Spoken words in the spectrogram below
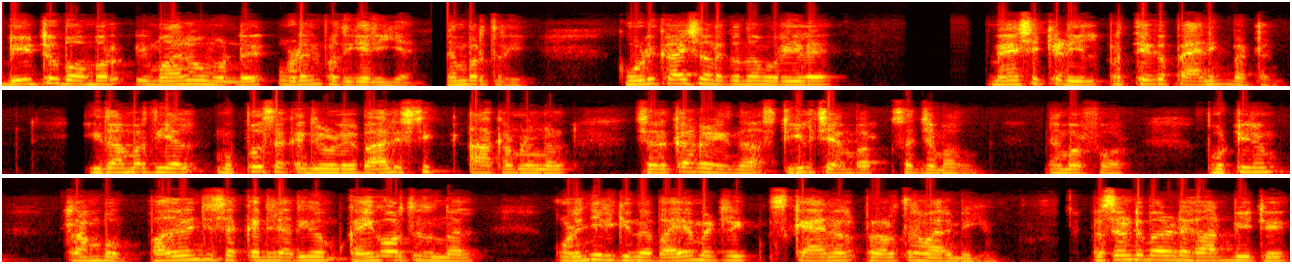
ബി ടു ബോംബർ വിമാനവുമുണ്ട് ഉടൻ പ്രതികരിക്കാൻ. നമ്പർ ത്രീ കൂടിക്കാഴ്ച നടക്കുന്ന മുറിയിലെ മേശയ്ക്കടിയിൽ പ്രത്യേക പാനിക് ബട്ടൺ ഇത് അമർത്തിയാൽ മുപ്പത് സെക്കൻഡിനുള്ളിൽ ബാലിസ്റ്റിക് ആക്രമണങ്ങൾ ചെറുക്കാൻ കഴിയുന്ന സ്റ്റീൽ ചേംബർ സജ്ജമാകും. നമ്പർ ഫോർ പുട്ടിനും ട്രംപും പതിനഞ്ച് സെക്കൻഡിലധികം കൈകോർത്തു നിന്നാൽ ഒളിഞ്ഞിരിക്കുന്ന ബയോമെട്രിക് സ്കാനർ പ്രവർത്തനം ആരംഭിക്കും. പ്രസിഡന്റുമാരുടെ ഹാർട്ട് ബീറ്റ്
